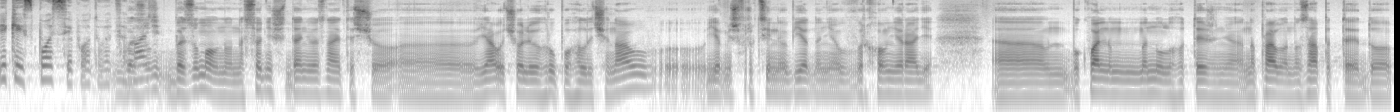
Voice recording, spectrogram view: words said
В який спосіб от ви це Безум- бачите? Безумовно, на сьогоднішній день ви знаєте, що е, я очолюю групу Галичина, в- є міжфракційне об'єднання в Верховній Раді. Е, буквально минулого тижня направлено запити до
